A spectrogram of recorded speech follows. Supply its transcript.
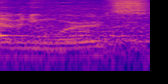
have any words.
